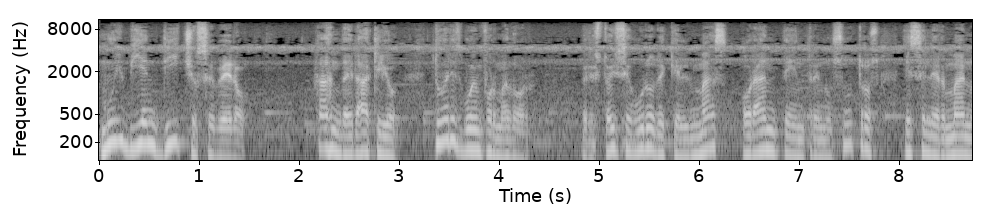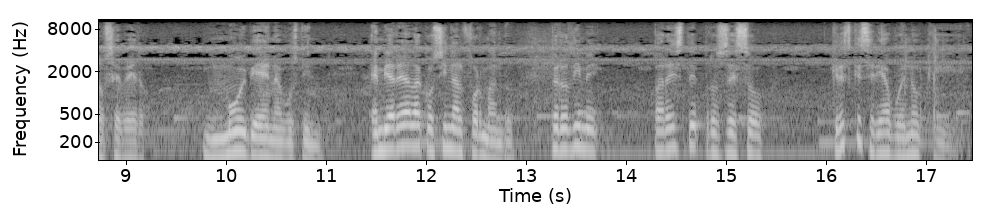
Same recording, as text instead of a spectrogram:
Muy bien dicho, Severo. Anda, Heraclio, tú eres buen formador, pero estoy seguro de que el más orante entre nosotros es el hermano Severo. Muy bien, Agustín. Enviaré a la cocina al formando, pero dime, para este proceso, ¿crees que sería bueno que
